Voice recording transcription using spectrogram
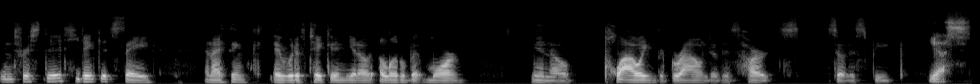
interested. He didn't get saved, and I think it would have taken you know a little bit more, you know, plowing the ground of his hearts, so to speak. Yes.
